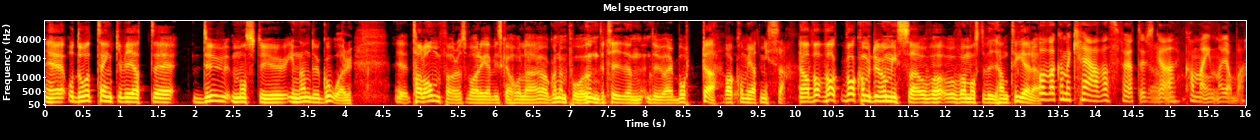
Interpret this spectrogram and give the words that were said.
eh, och då tänker vi att eh, du måste ju, innan du går, tala om för oss vad det är vi ska hålla ögonen på under tiden du är borta. Vad kommer jag att missa? Ja, vad, vad, vad kommer du att missa och vad, och vad måste vi hantera? Och vad kommer krävas för att du ska komma in och jobba?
